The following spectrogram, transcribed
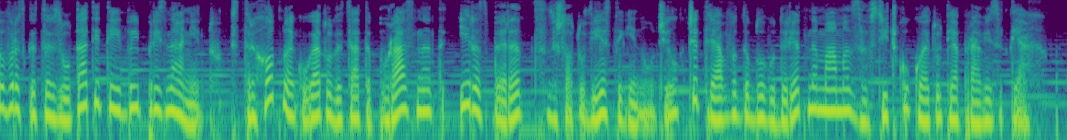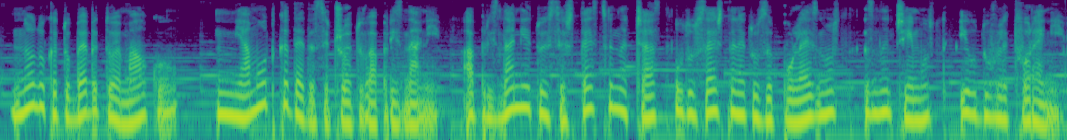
Във връзка с резултатите идва и признанието. Страхотно е, когато децата пораснат и разберат, защото вие сте ги научил, че трябва да благодарят на мама за всичко, което тя прави за тях. Но докато бебето е малко, няма откъде да се чуе това признание. А признанието е съществена част от усещането за полезност, значимост и удовлетворение.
